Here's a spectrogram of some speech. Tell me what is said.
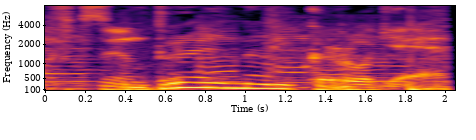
В центральном круге.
